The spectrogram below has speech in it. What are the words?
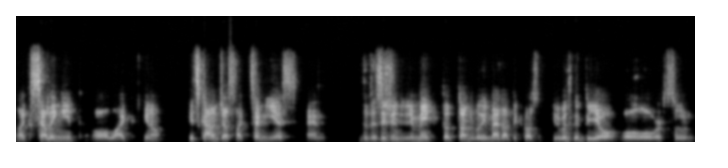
like selling it or like, you know, it's kind of just like 10 years and the decision you make don't, really matter because it will be all, all over soon,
